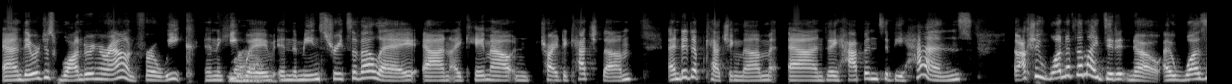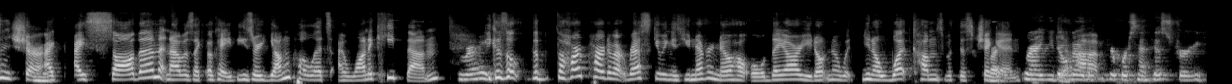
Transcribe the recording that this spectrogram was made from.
and they were just wandering around for a week in the heat Wow. wave in the mean streets of LA and I came out and tried to catch them ended up catching them and they happened to be hens Actually, one of them I didn't know. I wasn't sure. Mhm. I, I saw them and I was like, okay, these are young pullets. I want to keep them Right. because the, the, the hard part about rescuing is you never know how old they are. You don't know what, you know, what comes with this chicken. right. You don't know Um, the 100% history.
